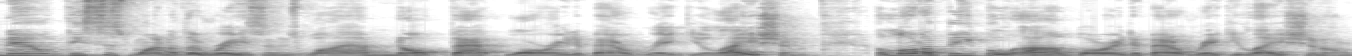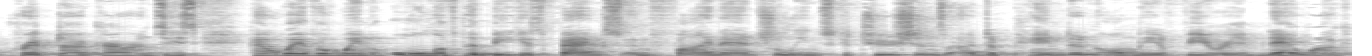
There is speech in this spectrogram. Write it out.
Now, this is one of the reasons why I'm not that worried about regulation. A lot of people are worried about regulation on cryptocurrencies, however, when all of the biggest banks and financial institutions are dependent on the Ethereum network,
